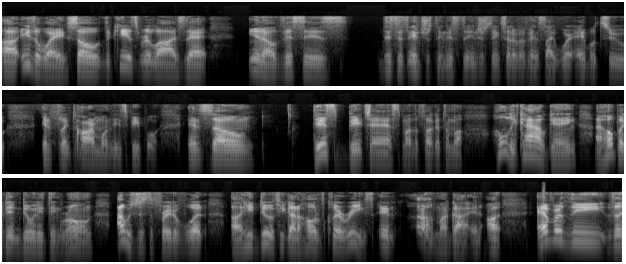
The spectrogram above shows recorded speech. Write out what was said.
uh, either way so the kids realize that you know this is this is interesting this is an interesting set of events like we're able to inflict harm on these people and so this bitch ass motherfucker talking about, holy cow, gang, I hope I didn't do anything wrong. I was just afraid of what uh, he'd do if he got a hold of Clarice. And oh my god, and uh, ever the the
